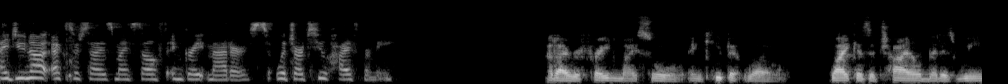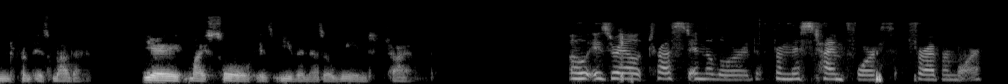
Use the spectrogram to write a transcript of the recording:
I do not exercise myself in great matters, which are too high for me. But I refrain my soul and keep it low, like as a child that is weaned from his mother. Yea, my soul is even as a weaned child. O Israel, trust in the Lord from this time forth forevermore.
